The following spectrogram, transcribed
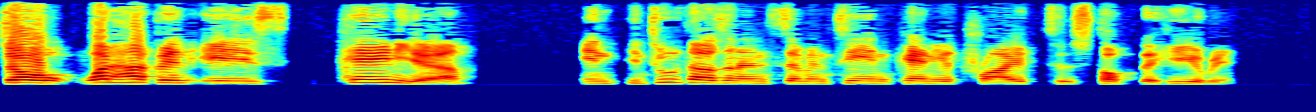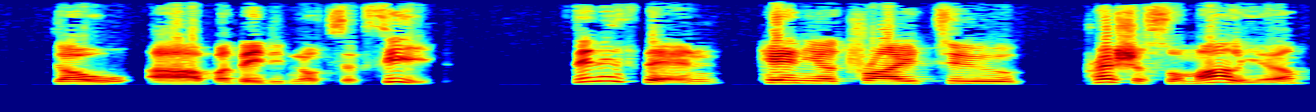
So what happened is Kenya, in, in 2017, Kenya tried to stop the hearing. So, uh, but they did not succeed. Since then, Kenya tried to pressure Somalia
